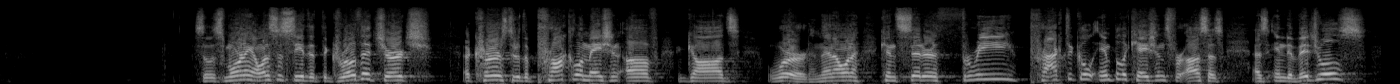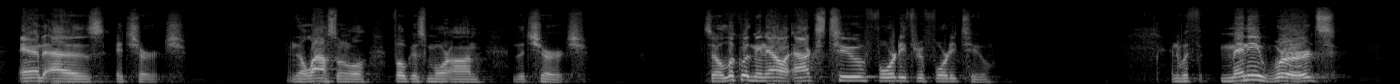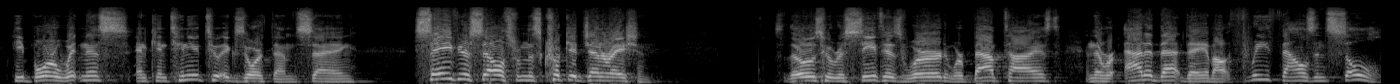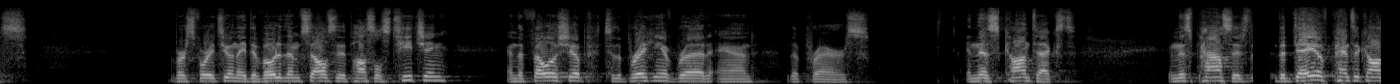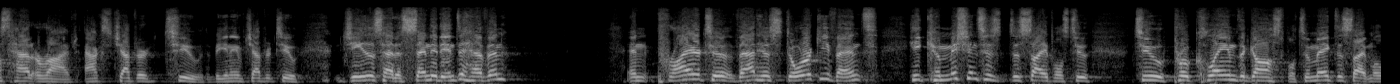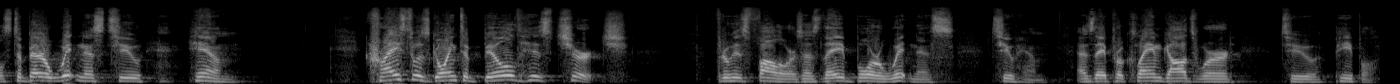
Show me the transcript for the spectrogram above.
So this morning, I want us to see that the growth of the church occurs through the proclamation of God's word. And then I want to consider three practical implications for us as, as individuals and as a church. And the last one will focus more on the church. So look with me now at Acts 2 40 through 42. And with many words, he bore witness and continued to exhort them, saying, Save yourselves from this crooked generation. So those who received his word were baptized, and there were added that day about 3,000 souls. Verse 42 And they devoted themselves to the apostles' teaching and the fellowship, to the breaking of bread and the prayers. In this context, in this passage, the day of Pentecost had arrived. Acts chapter 2, the beginning of chapter 2. Jesus had ascended into heaven and prior to that historic event, he commissions his disciples to, to proclaim the gospel, to make disciples, to bear witness to him. Christ was going to build his church through his followers as they bore witness to him, as they proclaimed God's word to people.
